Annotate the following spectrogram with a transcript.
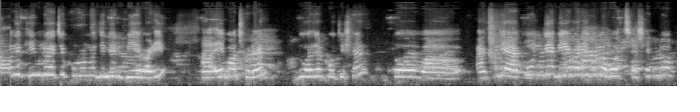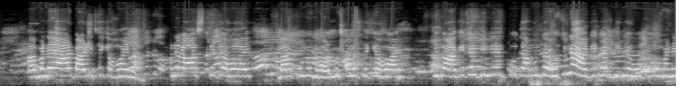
আমাদের থিম রয়েছে পুরোনো দিনের বিয়ে বাড়ি এ বছরের দু হাজার পঁচিশের তো অ্যাকচুয়ালি এখন যে বিয়ে বাড়িগুলো হচ্ছে, সেগুলো মানে আর বাড়ি থেকে হয় না। মানে লজ থেকে হয় বা কোনো ধর্মশালা থেকে হয়। কিন্তু আগেকার দিনে তো তেমনটা হতো না। আগেকার দিনে হতো মানে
